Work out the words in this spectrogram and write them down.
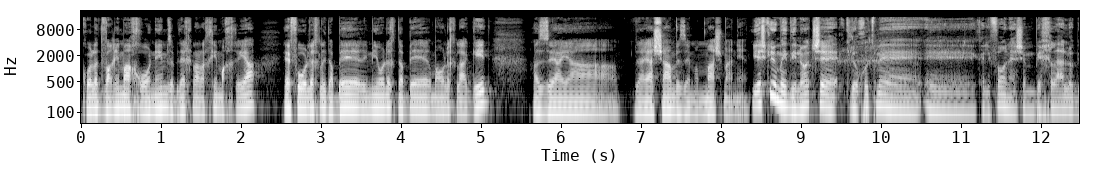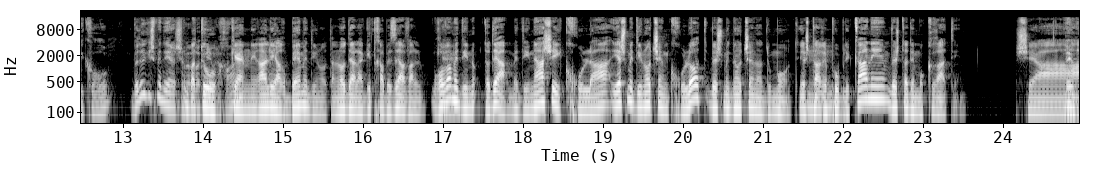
כל הדברים האחרונים זה בדרך כלל הכי מכריע, איפה הוא הולך לדבר, עם מי הוא הולך לדבר, מה הוא הולך להגיד, אז זה היה, זה היה שם וזה ממש מעניין. יש כאילו מדינות שכאילו חוץ מקליפורניה שהם בכלל לא ביקרו, בדיוק יש מדינות שמבקרים, בטוח, נכון? כן, נראה לי הרבה מדינות, אני לא יודע להגיד לך בזה, אבל רוב כן. המדינות, אתה יודע, מדינה שהיא כחולה, יש מדינות שהן כחולות ויש מדינות שהן אדומות. יש את הרפובליקנים ויש את הדמוקרטים. שה... והם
